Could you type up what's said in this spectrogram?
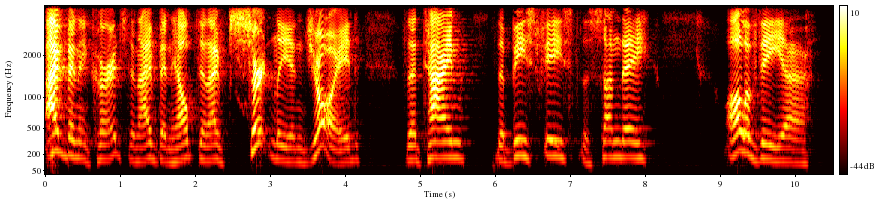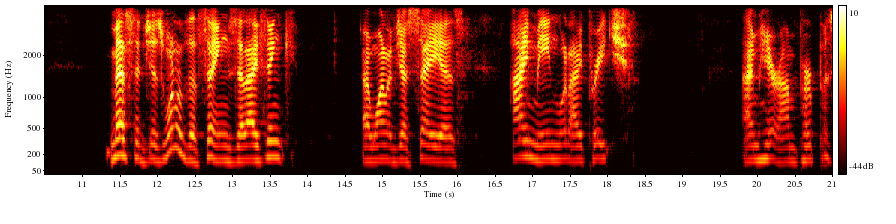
I've been encouraged and I've been helped, and I've certainly enjoyed the time, the Beast Feast, the Sunday, all of the uh, messages. One of the things that I think I want to just say is I mean what I preach. I'm here on purpose.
